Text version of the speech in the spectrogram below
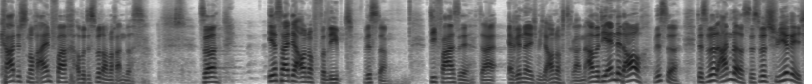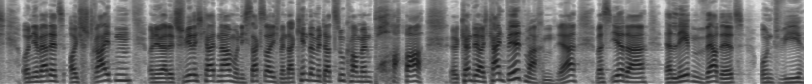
gerade ist noch einfach, aber das wird auch noch anders. So, ihr seid ja auch noch verliebt, wisst ihr die Phase, da erinnere ich mich auch noch dran. Aber die endet auch, wisst ihr. Das wird anders, das wird schwierig. Und ihr werdet euch streiten und ihr werdet Schwierigkeiten haben. Und ich sag's euch, wenn da Kinder mit dazukommen, boah, könnt ihr euch kein Bild machen, ja, was ihr da erleben werdet und wie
